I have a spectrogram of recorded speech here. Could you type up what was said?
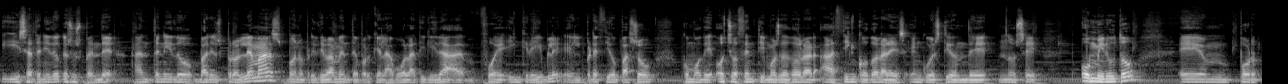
y se ha tenido que suspender. Han tenido varios problemas, bueno, principalmente porque la volatilidad fue increíble, el precio pasó como de 8 céntimos de dólar a 5 dólares en cuestión de, no sé, un minuto. Em, por,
